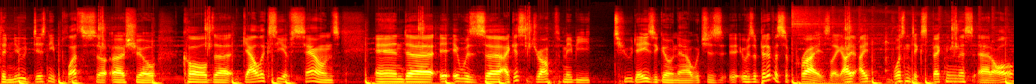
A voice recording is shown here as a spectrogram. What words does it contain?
the new Disney Plus show called Galaxy of Sounds, and it, it, was I guess it dropped maybe two days ago now, which is it was a bit of a surprise. Like I, I wasn't expecting this at all.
